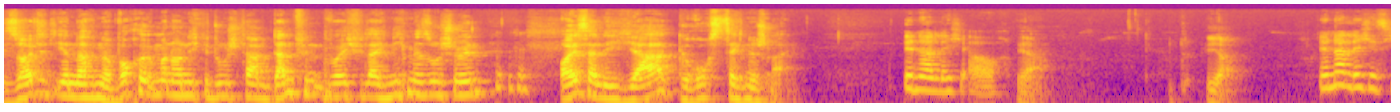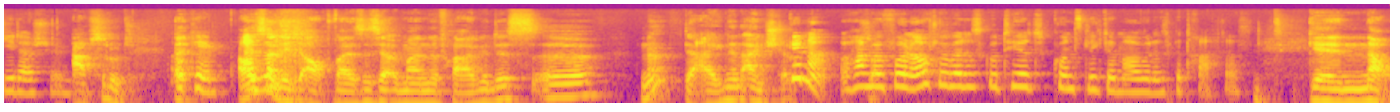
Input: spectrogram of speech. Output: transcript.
Solltet ihr nach einer Woche immer noch nicht geduscht haben, dann finden wir euch vielleicht nicht mehr so schön. Äußerlich ja, geruchstechnisch nein. Innerlich auch. Ja. Ja, Innerlich ist jeder schön. absolut. Okay, Äh, also- äußerlich auch, weil es ist ja immer eine Frage des, äh, ne, der eigenen Einstellung. Genau, haben wir vorhin auch drüber diskutiert. Kunst liegt im Auge des Betrachters. Genau,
